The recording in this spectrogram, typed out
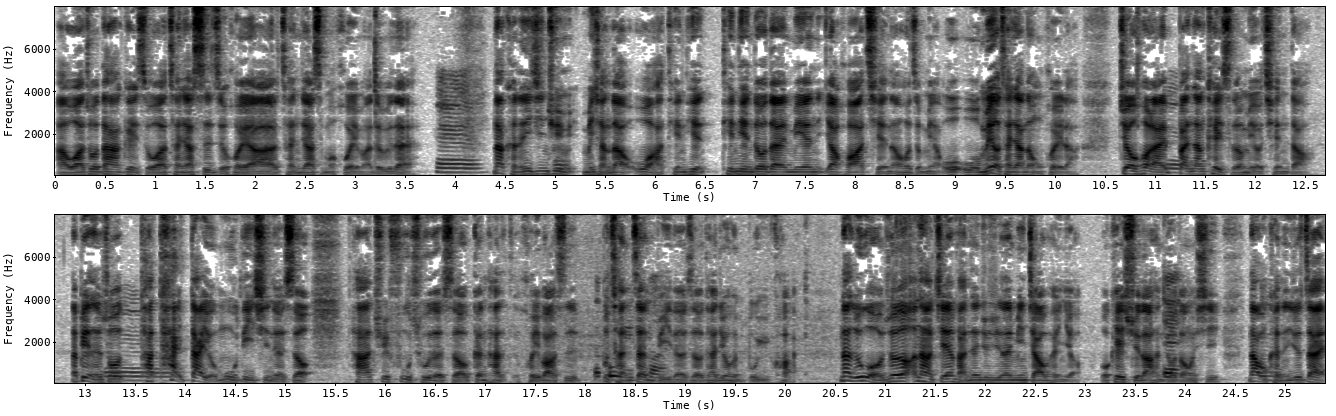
啊，我要做大 case，我要参加狮子会啊，参加什么会嘛，对不对？嗯，那可能一进去没想到，哇，天天天天都在那边要花钱啊，或怎么样？我我没有参加那种会啦，就后来半张 case 都没有签到，那变成说他太带有目的性的时候，他去付出的时候，跟他回报是不成正比的时候，他就很不愉快。那如果我说说，那今天反正就去那边交朋友，我可以学到很多东西，那我可能就在。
